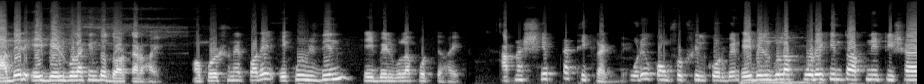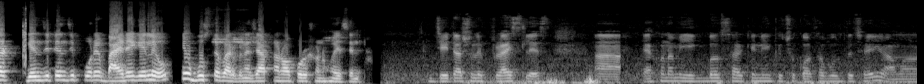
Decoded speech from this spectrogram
তাদের এই বেলগুলা কিন্তু দরকার হয়। অপারেশনের পরে একুশ দিন এই বেলগুলা পরতে হয়। আপনার শেপটা ঠিক রাখবে। পরেও কমফোর্ট ফিল করবেন। এই বেলগুলা পরে কিন্তু আপনি টি শার্ট গেঞ্জি টেঞ্জি পরে বাইরে গেলেও কেউ বুঝতে পারবে না যে আপনার অপারেশন হয়েছে। যেটা আসলে প্রাইসলেস এখন আমি ইকবাল স্যারকে নিয়ে কিছু কথা বলতে চাই। আমার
